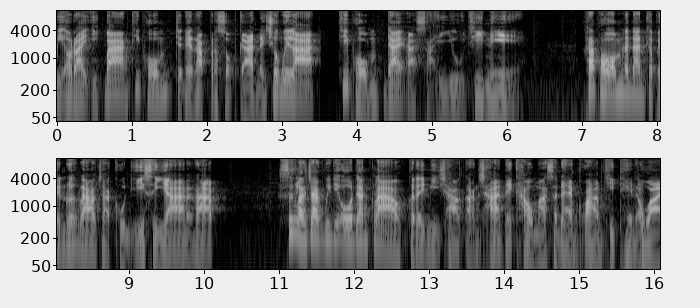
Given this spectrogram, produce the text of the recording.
มีอะไรอีกบ้างที่ผมจะได้รับประสบการณ์ในช่วงเวลาที่ผมได้อาศัยอยู่ที่นี่ ครับผมและนั่นก็เป็นเรื่องราวจากคุณอิซิยานะครับ ซึ่งหลังจากวิดีโอดังกล่าวก็ได้มีชาวต่างชาติได้เข้ามาแสดงความคิดเห็นเอาไว้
